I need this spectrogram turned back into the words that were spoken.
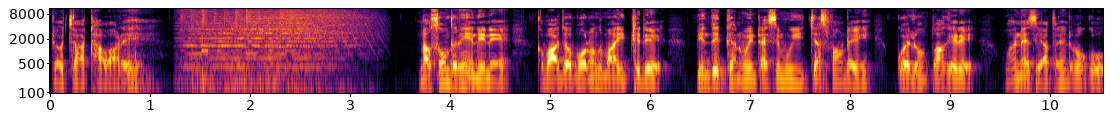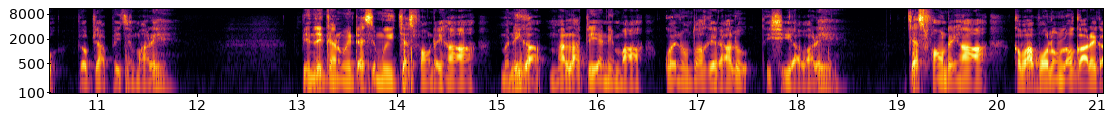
ပြောကြားထားပါတယ်။နောက်ဆုံးသတင်းအနေနဲ့ကဘာကျော်ဘောလုံးသမားကြီးဖြစ်တဲ့ပြင်သစ်ဂန်ဝင်တိုက်စစ်မှုကြီး Just Fountain ကွယ်လွန်သွားခဲ့တဲ့ဝမ်းနဲ့စရာသတင်းတစ်ပုဒ်ကိုပြောပြပေးချင်ပါတယ်။ပြင်သစ်ဂန်ဝင်တိုက်စစ်မှုကြီး Just Fountain ဟာမနေ့ကမတ်လ၁ရက်နေ့မှာကွယ်လွန်သွားခဲ့တာလို့သိရှိရပါတယ်။ Just Fountain ဟာကမ္ဘာဘောလုံးလောကတွေက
